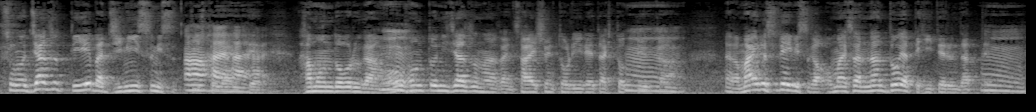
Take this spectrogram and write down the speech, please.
そのジャズって言えばジミー・スミスっていう人がいて、あはいはいはい。ハモンドオルガンうん。を本当にジャズの中に最初に取り入れた人っていうか、うんなんかマイルス・デイビスが「お前さんなんどうやって弾いてるんだ」って、うん。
